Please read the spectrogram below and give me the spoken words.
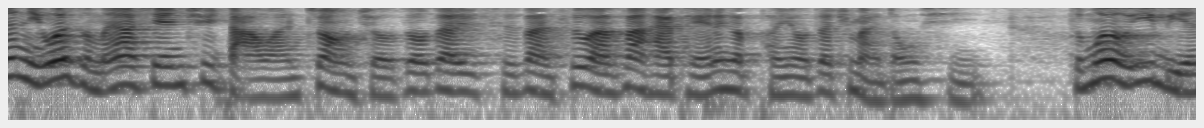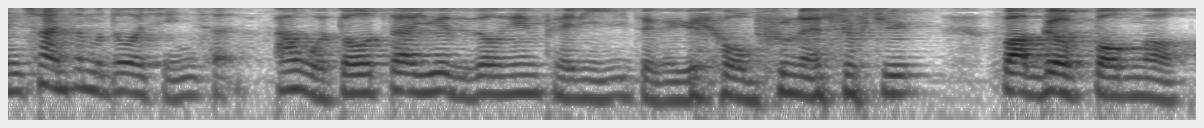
那你为什么要先去打完撞球之后再去吃饭？吃完饭还陪那个朋友再去买东西？怎么有一连串这么多的行程？啊，我都在月子中心陪你一整个月，我不能出去放个风哦。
